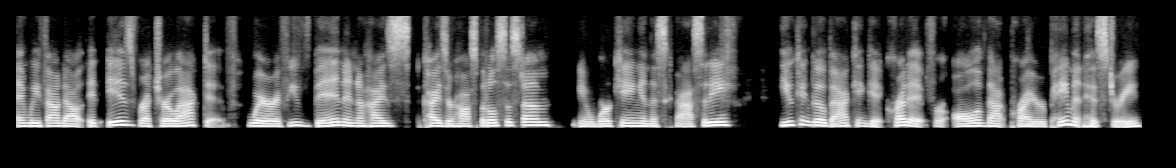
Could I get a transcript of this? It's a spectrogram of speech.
and we found out it is retroactive where if you've been in a kaiser hospital system you know working in this capacity you can go back and get credit for all of that prior payment history.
